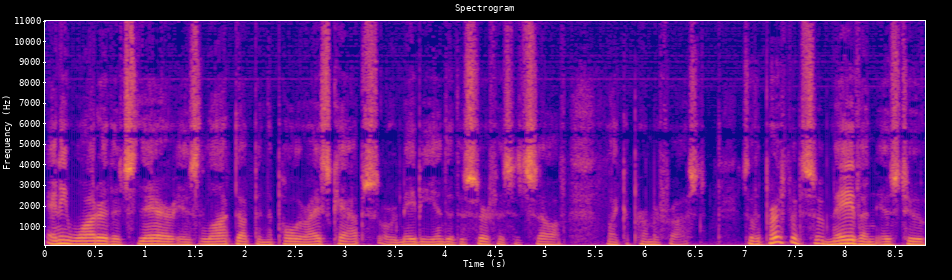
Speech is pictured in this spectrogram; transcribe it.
Any water that's there is locked up in the polar ice caps or maybe into the surface itself, like a permafrost. So the purpose of MAVEN is to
